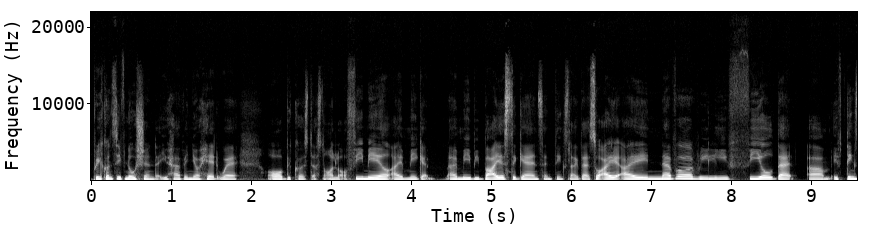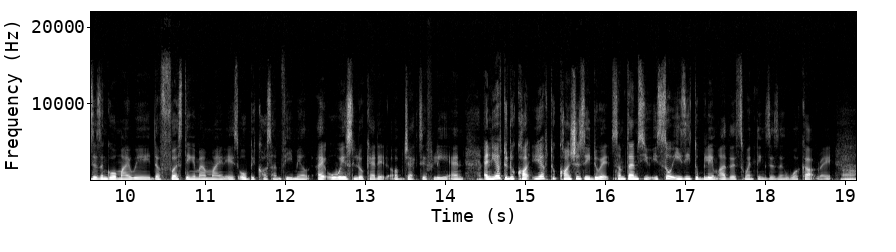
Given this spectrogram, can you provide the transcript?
preconceived notion that you have in your head where oh because there's not a lot of female i may get i may be biased against and things like that. So i i never really feel that um, if things doesn't go my way the first thing in my mind is oh because i'm female. I always look at it objectively and Okay. and you have to do con- you have to consciously do it. Sometimes you it's so easy to blame others when things doesn't work out right? Uh,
